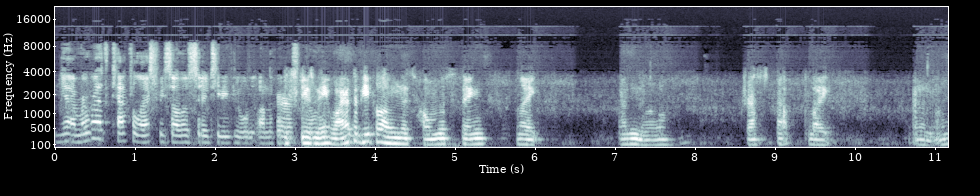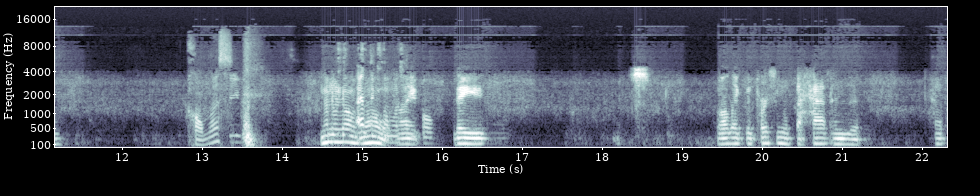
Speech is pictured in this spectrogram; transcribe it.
Yeah, remember at the Capital EX we saw those Citytv people on the Ferris Excuse wheel? me. Why are the people on this homeless thing like I don't know, dressed up like I don't know. Homeless? No, no, no, I think no. homeless Like people. they. Well, like the person with the hat and the tattoo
